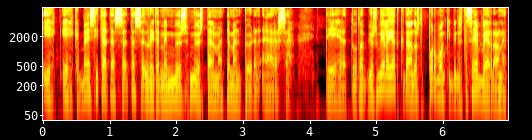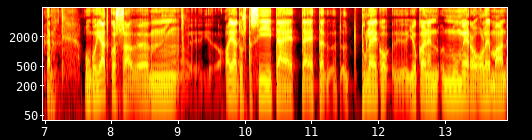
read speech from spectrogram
Eh, ehkä me sitä tässä, tässä yritämme myös, myös tämän, tämän pöydän ääressä tehdä. Tuota, jos vielä jatketaan tuosta Porvon kipinästä sen verran, että onko jatkossa äm, ajatusta siitä, että, että tuleeko jokainen numero olemaan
